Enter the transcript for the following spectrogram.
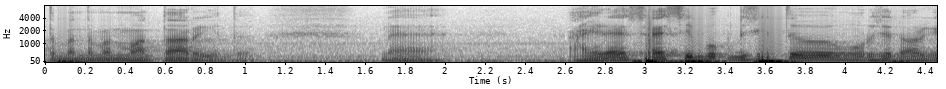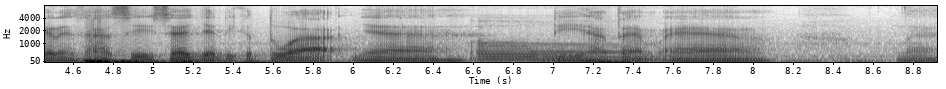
teman-teman motor gitu nah akhirnya saya sibuk di situ ngurusin organisasi saya jadi ketuanya Oh. di HTML nah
